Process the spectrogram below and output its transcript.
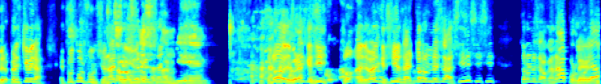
pero, pero es que mira, el fútbol funcional se vivió en esos años. también. No, de verdad que sí, no, de verdad que sí, o sea, el Toro Nesa, sí, sí, sí, Toro Nesa ganaba por Le, goleado.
